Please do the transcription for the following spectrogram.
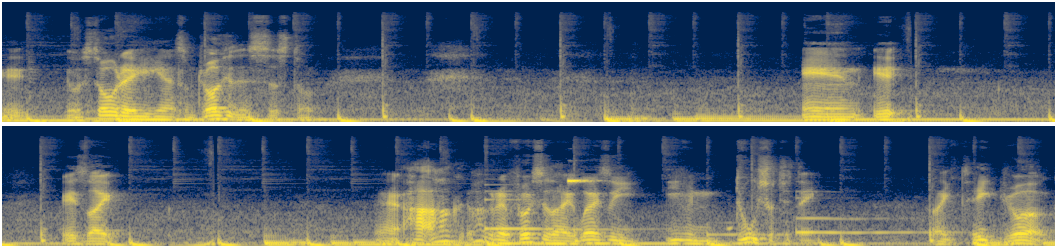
It, it was told that he had some drugs in his system. And it it's like how, how, how could a person like Leslie even do such a thing? Like take drugs.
